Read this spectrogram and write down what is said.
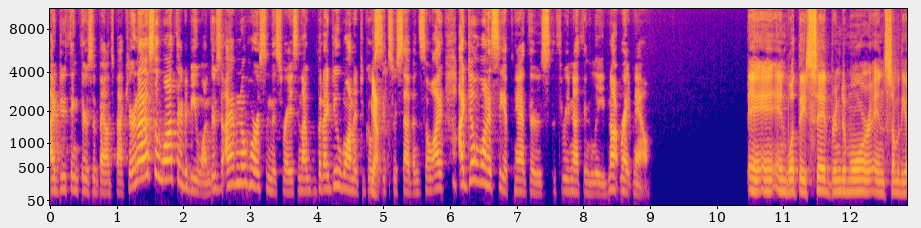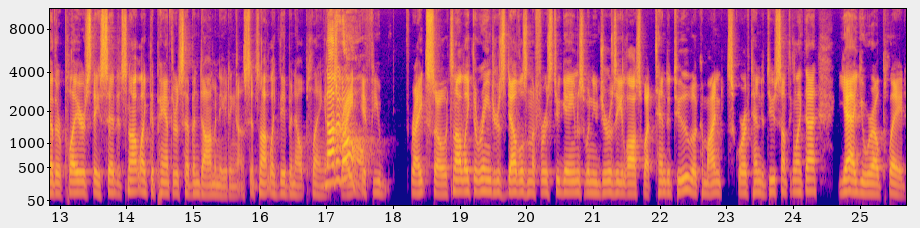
I do think there's a bounce back here, and I also want there to be one. There's I have no horse in this race, and I but I do want it to go Yep. six or seven. So I I don't want to see a Panthers three nothing lead, not right now. And, and what they said, Brenda Moore and some of the other players, they said it's not like the Panthers have been dominating us. It's not like they've been outplaying Not us. at right? all. If you right, so it's not like the Rangers Devils in the first two games when New Jersey lost what ten to two, a combined score of ten to two, something like that. Yeah, you were outplayed.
